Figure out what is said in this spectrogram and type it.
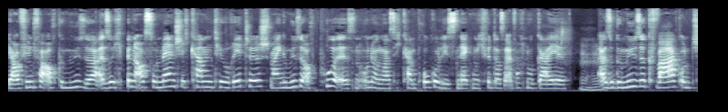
ja, auf jeden Fall auch Gemüse. Also ich bin auch so ein Mensch, ich kann theoretisch mein Gemüse auch pur essen, ohne irgendwas. Ich kann Brokkoli snacken. Ich finde das einfach nur geil. Mhm. Also Gemüse, Quark und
